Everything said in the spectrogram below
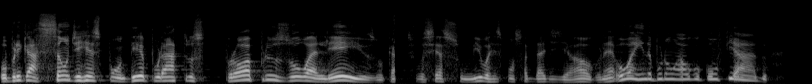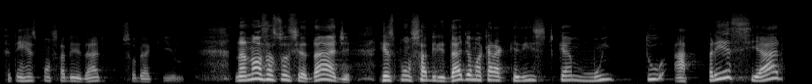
obrigação de responder por atos próprios ou alheios, no caso, se você assumiu a responsabilidade de algo, né? ou ainda por um algo confiado, você tem responsabilidade sobre aquilo. Na nossa sociedade, responsabilidade é uma característica muito apreciada,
